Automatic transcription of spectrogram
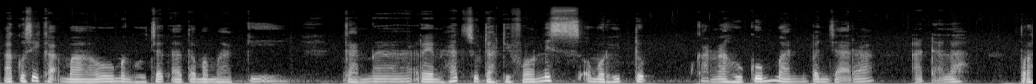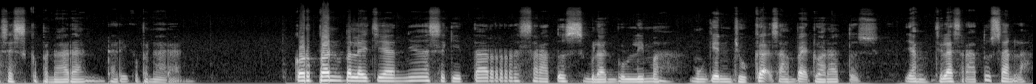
Aku sih gak mau menghujat atau memaki karena Reinhardt sudah difonis umur hidup karena hukuman penjara adalah proses kebenaran dari kebenaran. Korban pelecehannya sekitar 195, mungkin juga sampai 200, yang jelas ratusan lah.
